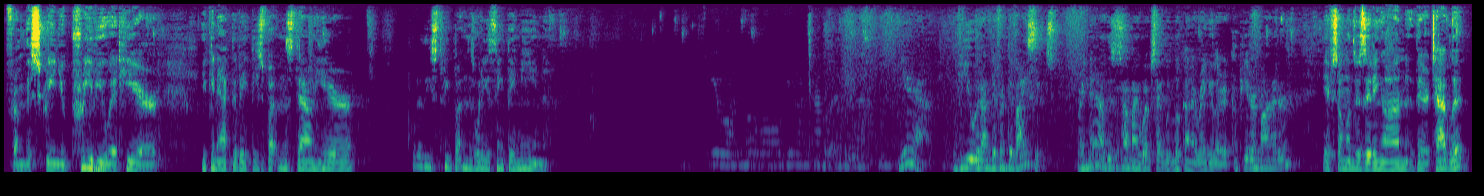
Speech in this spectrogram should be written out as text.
from this screen. You preview it here. You can activate these buttons down here. What are these three buttons? What do you think they mean? View on mobile, view on tablet. Yeah, view it on different devices. Right now, this is how my website would look on a regular computer monitor. If someone's visiting on their tablet,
